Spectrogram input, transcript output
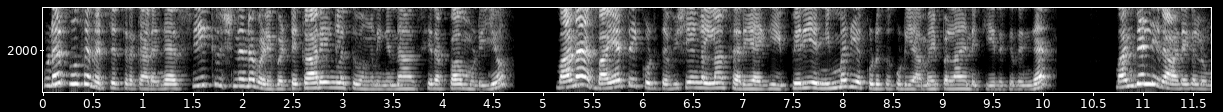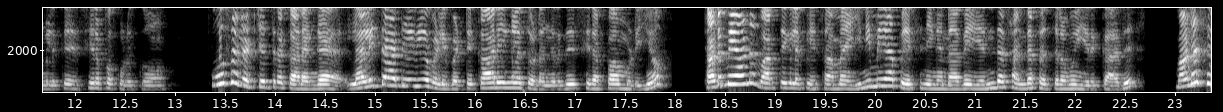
புனர்பூச நட்சத்திரக்காரங்க ஸ்ரீகிருஷ்ணனை வழிபட்டு காரியங்களை துவங்குனீங்கன்னா சிறப்பாக முடியும். மன பயத்தை கொடுத்த விஷயங்கள்லாம் சரியாகி பெரிய நிம்மதியை கொடுக்கக்கூடிய அமைப்பெல்லாம் இன்றைக்கி இருக்குதுங்க. மஞ்சள் நிற ஆடைகள் உங்களுக்கு சிறப்பை கொடுக்கும். பூச நட்சத்திரக்காரங்க லலிதா தேவியை வழிபட்டு காரியங்களை தொடங்குறது சிறப்பாக முடியும். கடுமையான வார்த்தைகளை பேசாமல் இனிமையாக பேசுனீங்கன்னாவே எந்த சண்டை சச்சரவும் இருக்காது. மனசு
